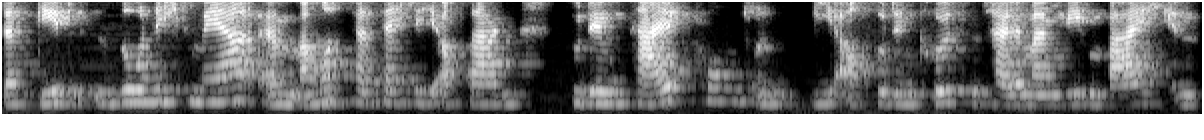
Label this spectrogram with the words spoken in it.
das geht so nicht mehr. Ähm, man muss tatsächlich auch sagen, zu dem Zeitpunkt und wie auch so den größten Teil in meinem Leben war ich in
